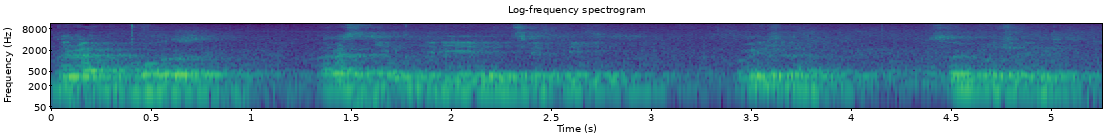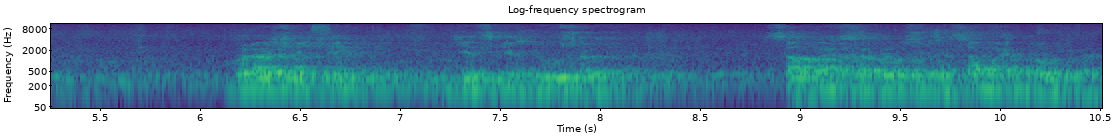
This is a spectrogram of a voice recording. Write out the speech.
убираем город, растим деревья, цветы. Вы же, в свою очередь, выращиваете в детских душах самое хорошее, самое доброе.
